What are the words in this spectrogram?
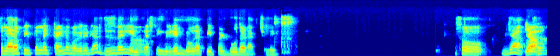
so a lot of people like kind of agreed yeah this is very uh-huh. interesting. We didn't know that people do that actually so yeah Yeah. so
